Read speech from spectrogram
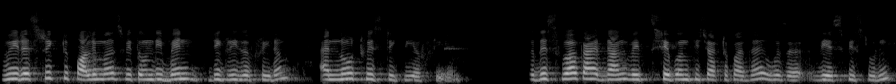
we restrict to polymers with only bend degrees of freedom and no twist degree of freedom. So this work I had done with Shebonti Chattopadhyay, who was a VSP student,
